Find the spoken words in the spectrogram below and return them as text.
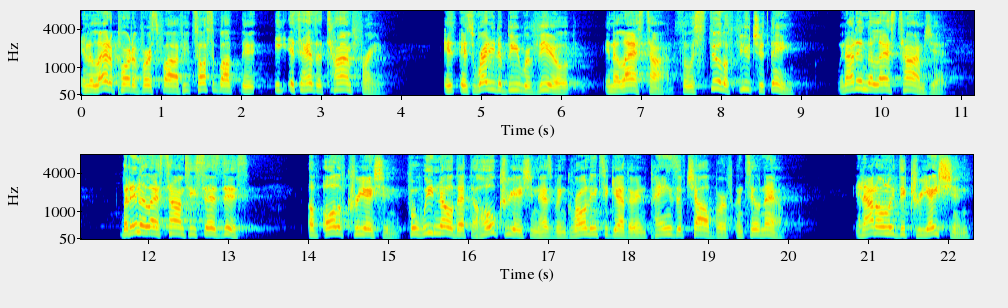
In the latter part of verse 5, he talks about the, it has a time frame. It's ready to be revealed in the last time. So it's still a future thing. We're not in the last times yet. But in the last times, he says this of all of creation, for we know that the whole creation has been groaning together in pains of childbirth until now. And not only the creation,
